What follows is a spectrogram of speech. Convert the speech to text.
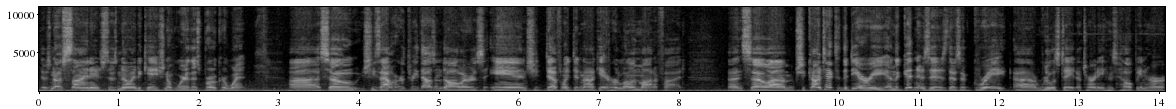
There's no signage, there's no indication of where this broker went. Uh, so she's out her $3,000, and she definitely did not get her loan modified. And so um, she contacted the DRE, and the good news is there's a great uh, real estate attorney who's helping her,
